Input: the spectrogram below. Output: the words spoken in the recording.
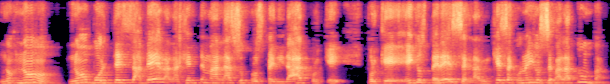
No, no, no voltees a ver a la gente mala su prosperidad porque porque ellos perecen, la riqueza con ellos se va a la tumba.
